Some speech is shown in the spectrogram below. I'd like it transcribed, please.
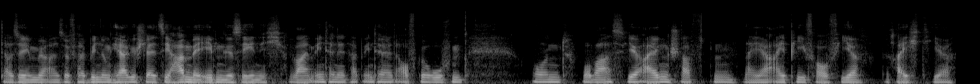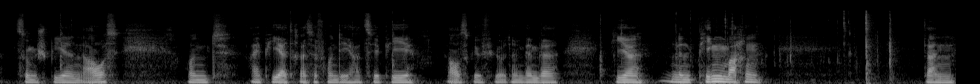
da sehen wir also Verbindung hergestellt. Sie haben wir eben gesehen. Ich war im Internet, habe Internet aufgerufen und wo war es hier? Eigenschaften. Naja, IPv4 reicht hier zum Spielen aus und IP-Adresse von DHCP ausgeführt. Und wenn wir hier einen Ping machen, dann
